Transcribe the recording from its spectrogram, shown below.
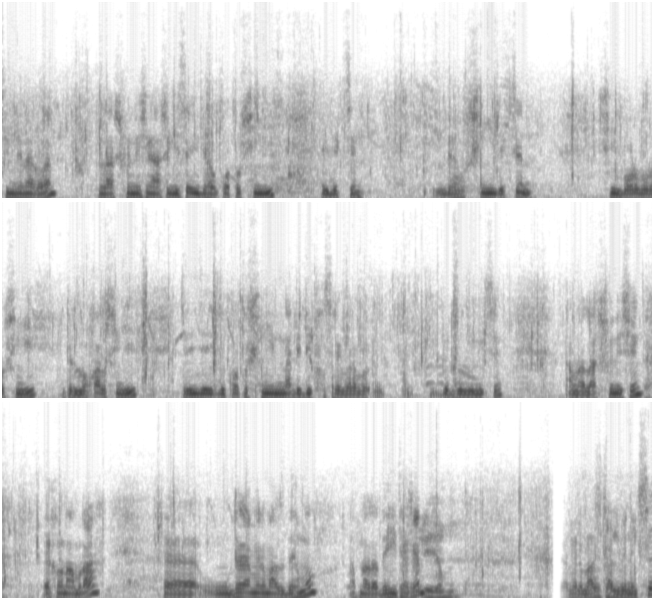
চিন্তা না করেন লাস্ট ফিনিশিং আসে গেছে এই দেখো কত শিঙি। এই দেখছেন দেখো শিঙি দেখছেন? শিঙি বড় বড় শিঙি এটা লোকাল শিঙি। এই যে এই যে কত শিঙির নাটি দিয়ে খসড়ে বের বের করবে নিচ্ছে। আমরা লাস্ট ফিনিশিং এখন আমরা ড্রামের মাছ দেখব আপনারা দেখি থাকেন। ড্রামের মাছ ঢালবে নিচ্ছে।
